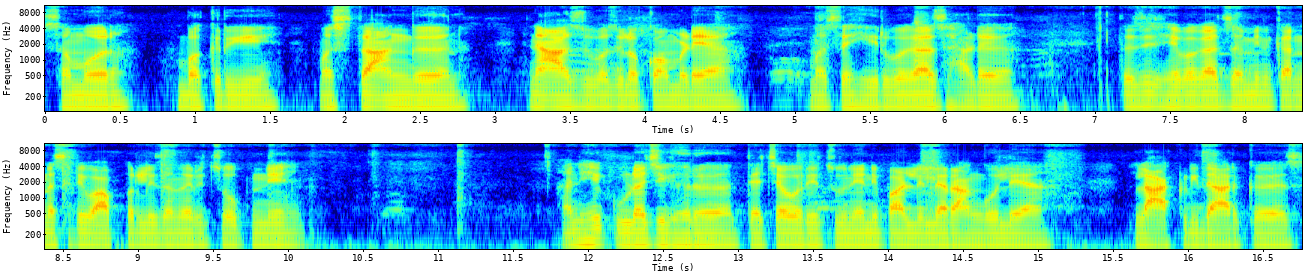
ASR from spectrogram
समोर बकरी मस्त अंगण आणि आजूबाजूला कोंबड्या मस्त हिरवगार झाडं. तसेच हे बघा जमीन करण्यासाठी वापरली जाणारी चोपणे. आणि हे कुडाची घरं त्याच्यावर हे चुन्याने पाडलेल्या रांगोल्या लाकडी दारकस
